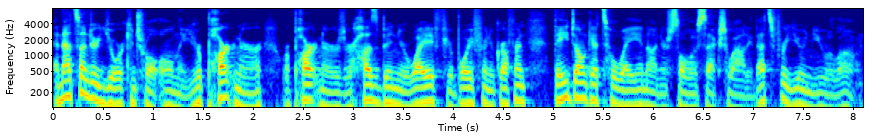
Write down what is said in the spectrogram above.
And that's under your control only. Your partner or partners, your husband, your wife, your boyfriend, your girlfriend, they don't get to weigh in on your solo sexuality. That's for you and you alone.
